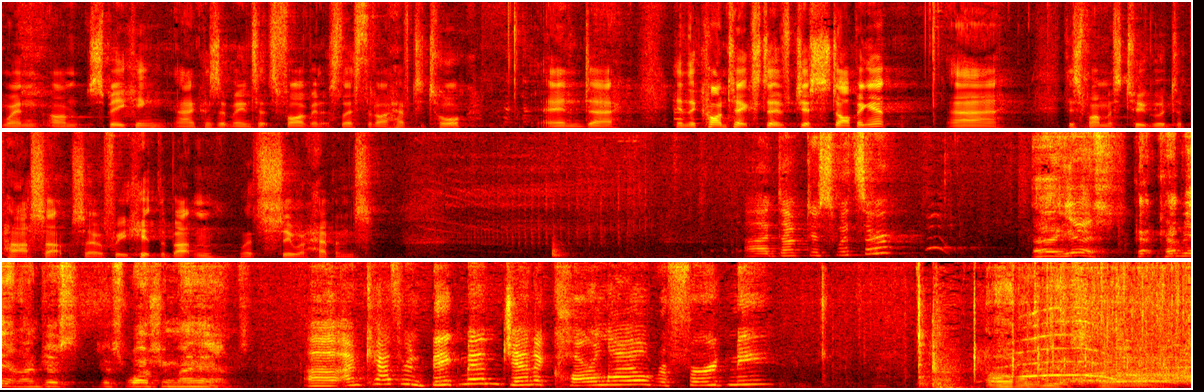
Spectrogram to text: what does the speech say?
when I'm speaking because uh, it means it's five minutes less that I have to talk. And uh, in the context of just stopping it, uh, this one was too good to pass up. So if we hit the button, let's see what happens. Uh, Dr. Switzer? Uh, yes, C- come in. I'm just, just washing my hands. Uh, I'm Catherine Bigman. Janet Carlisle referred me. Oh, yes. Uh,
